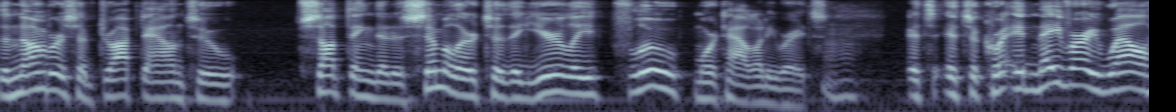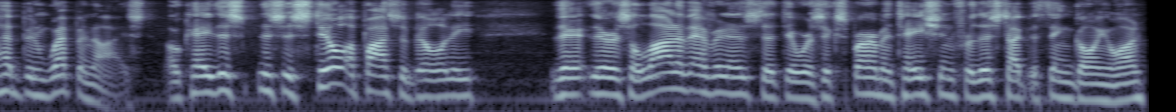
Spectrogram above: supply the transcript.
The numbers have dropped down to something that is similar to the yearly flu mortality rates. Mm-hmm. It's it's a it may very well have been weaponized. Okay, this this is still a possibility. There there's a lot of evidence that there was experimentation for this type of thing going on.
